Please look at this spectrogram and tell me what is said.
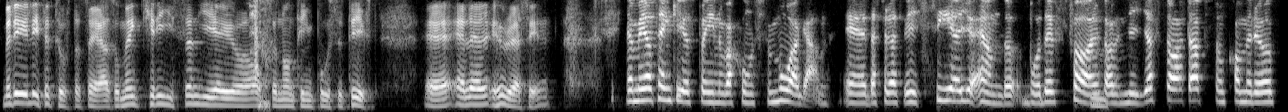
men det är lite tufft att säga så. Men krisen ger ju också någonting positivt. Eh, eller hur är det? Ja, men jag tänker just på innovationsförmågan. Eh, därför att vi ser ju ändå både företag, mm. nya startups som kommer upp,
